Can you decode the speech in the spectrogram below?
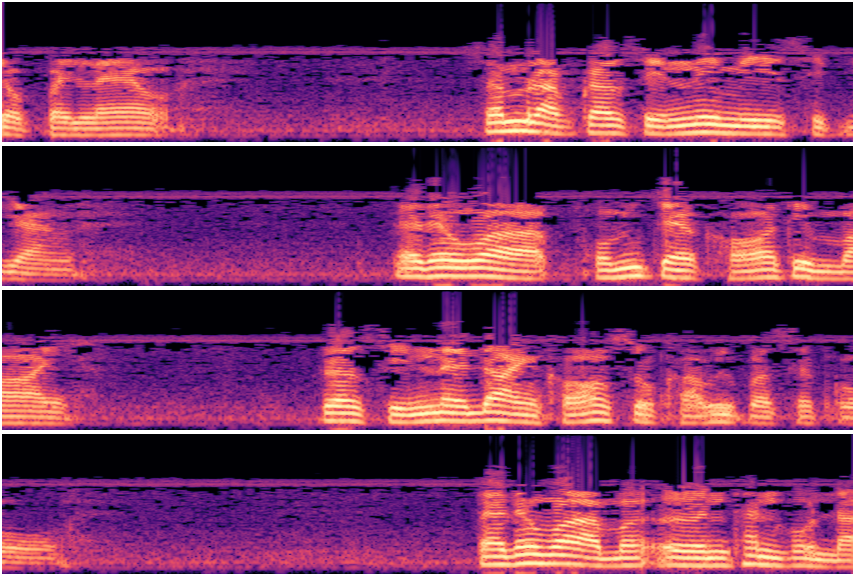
จบไปแล้วสำหรับกสินนี่มีสิบอย่าง แต่ถ้าว่าผมจะขออธิบายกสินในด้านของสุขวิปัสสโก แต่ถ้าว่าบังเอิญท่านผู้ใด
